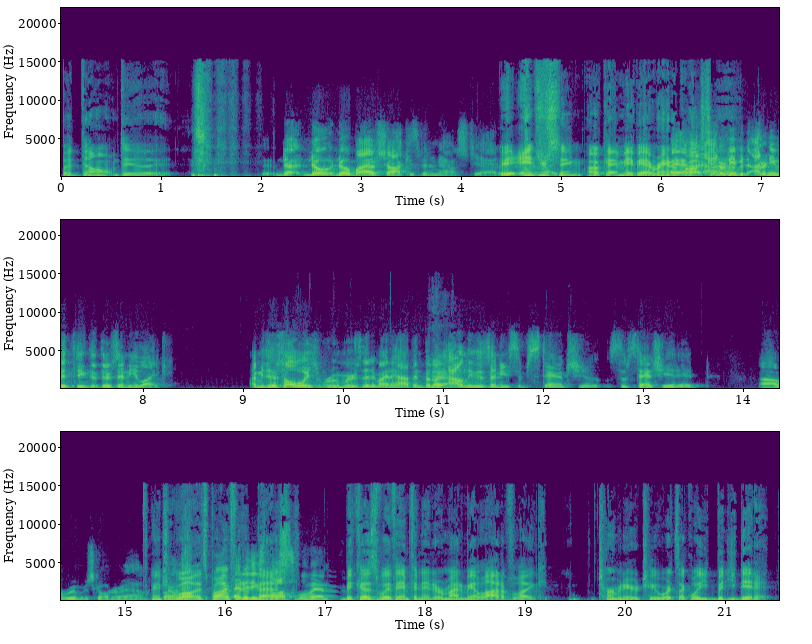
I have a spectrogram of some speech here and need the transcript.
but don't do it. No, no, no Bioshock has been announced yet. Interesting. okay, maybe I ran like- across. I, I don't a- even. I don't even think that there's any like. I mean, there's always rumors that it might happen, but like, I don't think there's any substantial substantiated uh, rumors going around. Well, it's probably for the anything's best possible, man. because with Infinite, it reminded me a lot of like Terminator Two, where it's like, well, you, but you did it.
